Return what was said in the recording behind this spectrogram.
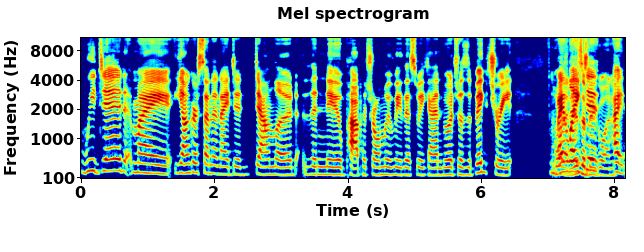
we did my younger son and I did download the new Paw Patrol movie this weekend, which was a big treat. Oh, I liked it. I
